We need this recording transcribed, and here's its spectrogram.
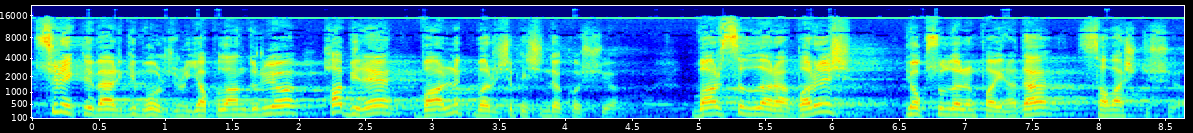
sürekli vergi borcunu yapılandırıyor, habire varlık barışı peşinde koşuyor. Varsıllara barış, yoksulların payına da savaş düşüyor.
